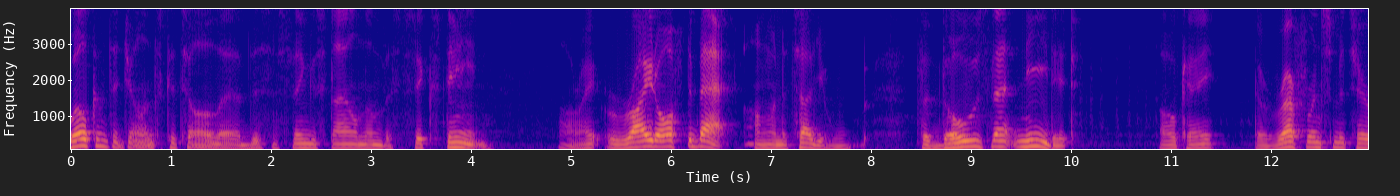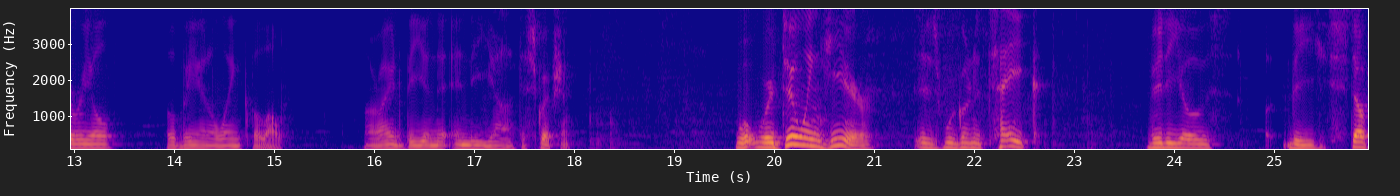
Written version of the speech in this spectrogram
Welcome to John's Guitar Lab. This is fingerstyle number 16. All right, right off the bat, I'm going to tell you, for those that need it, okay, the reference material will be in a link below. All right, be in the, in the uh, description. What we're doing here is we're going to take videos, the stuff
